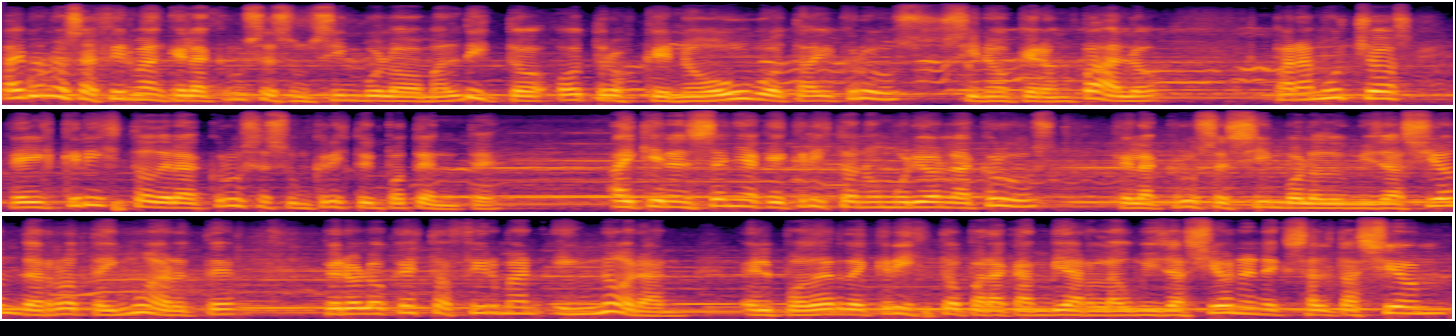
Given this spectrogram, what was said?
Algunos afirman que la cruz es un símbolo maldito, otros que no hubo tal cruz, sino que era un palo, para muchos, el Cristo de la cruz es un Cristo impotente. Hay quien enseña que Cristo no murió en la cruz, que la cruz es símbolo de humillación, derrota y muerte, pero lo que esto afirman ignoran el poder de Cristo para cambiar la humillación en exaltación,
